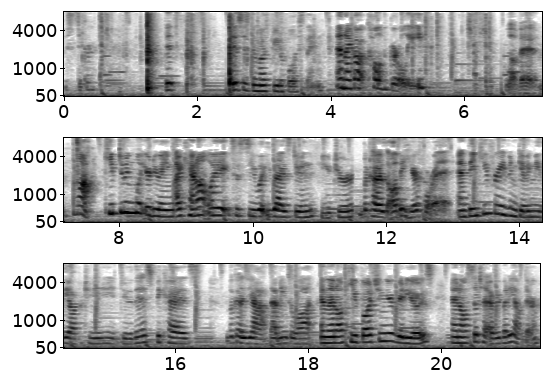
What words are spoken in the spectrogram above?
the sticker. This, this is the most beautifulest thing. And I got called girly. Keep doing what you're doing. I cannot wait to see what you guys do in the future because I'll be here for it. And thank you for even giving me the opportunity to do this because, because yeah, that means a lot. And then I'll keep watching your videos and also to everybody out there,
